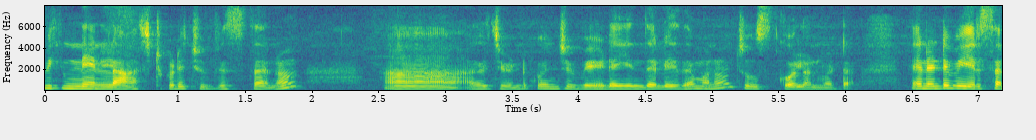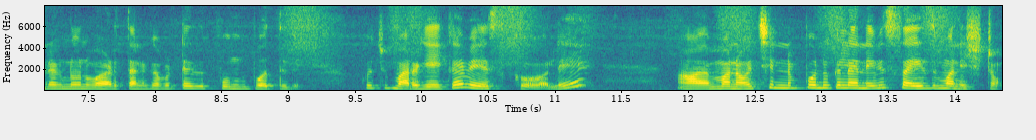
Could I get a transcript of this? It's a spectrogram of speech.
మీకు నేను లాస్ట్ కూడా చూపిస్తాను. అది చూడండి కొంచెం వేడయిందా లేదా మనం చూసుకోవాలన్నమాట. నేనంటే వేరుశనగ నూనె వాడతాను కాబట్టి అది పొంగిపోతుంది. కొంచెం మరగాక వేసుకోవాలి. మనం చిన్న పునుకులు అనేవి సైజు మన ఇష్టం.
